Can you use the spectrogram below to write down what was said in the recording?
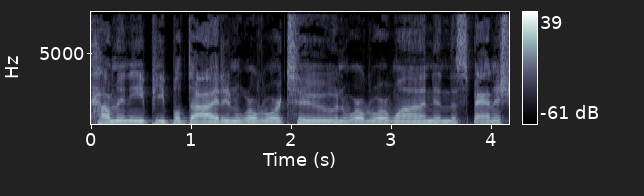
how many people died in World War II and World War One and the Spanish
